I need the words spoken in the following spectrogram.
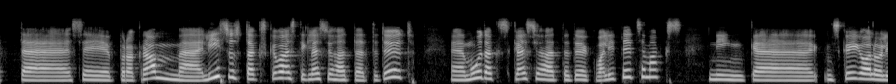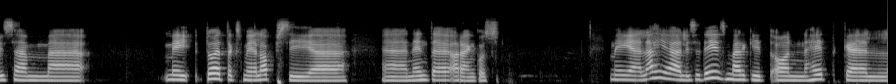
et äh, see programm äh, lihtsustaks kõvasti klassijuhatajate tööd, äh, muudaks klassijuhataja töö kvaliteetsemaks ning mis kõige olulisem, me toetaks meie lapsi nende arengus meie lähiajalised eesmärgid on hetkel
